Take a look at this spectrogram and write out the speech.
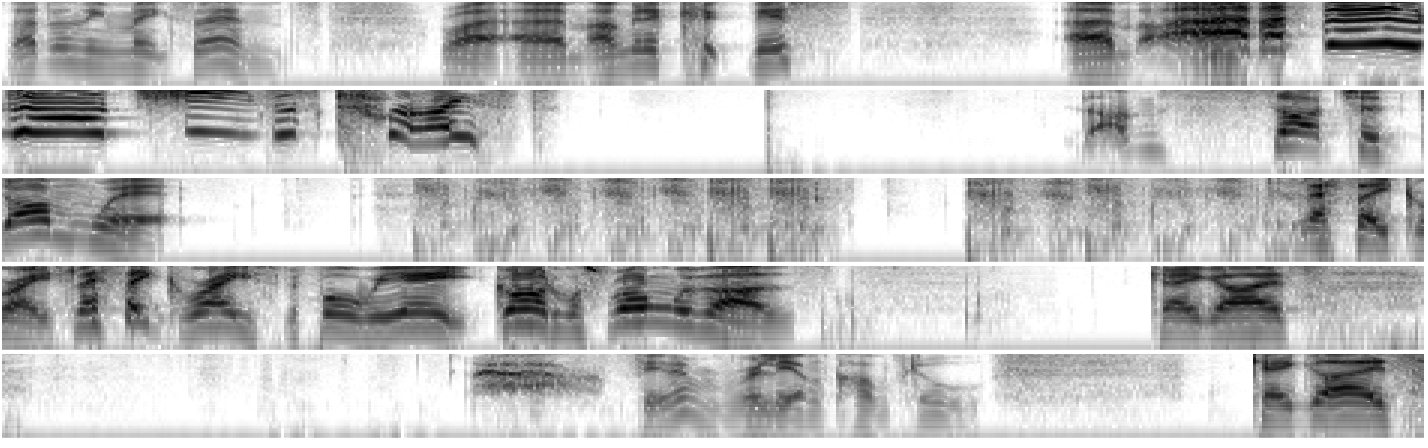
That doesn't even make sense. Right, um, I'm going to cook this. Um, ah, my food! Oh, Jesus Christ! I'm such a dumbwit. Let's say grace. Let's say grace before we eat. God, what's wrong with us? Okay, guys. Feeling really uncomfortable. Okay, guys.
